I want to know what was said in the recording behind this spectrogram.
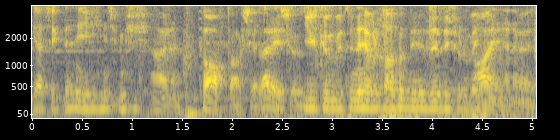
Gerçekten ilginçmiş. Aynen. Tuhaf tuhaf şeyler yaşıyoruz. Yükün bütün evranı denize düşürmek. Aynen öyle.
